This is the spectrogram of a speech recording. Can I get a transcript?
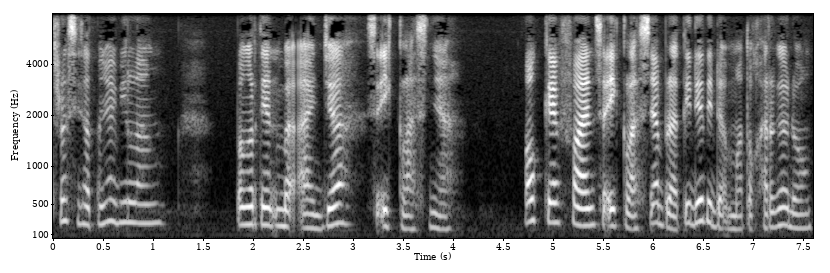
Terus si satunya bilang pengertian mbak aja seikhlasnya. Oke okay, fine seikhlasnya berarti dia tidak mematok harga dong.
